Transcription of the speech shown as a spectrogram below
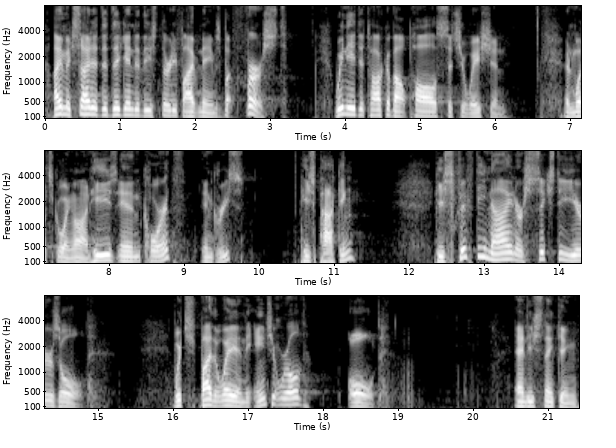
I'm excited to dig into these 35 names, but first, we need to talk about Paul's situation and what's going on. He's in Corinth, in Greece. He's packing. He's 59 or 60 years old, which, by the way, in the ancient world, old. And he's thinking,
